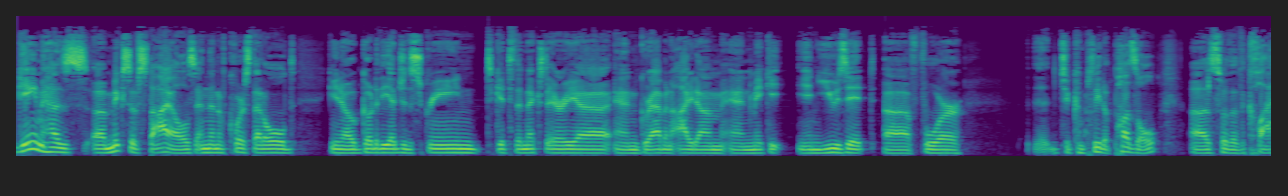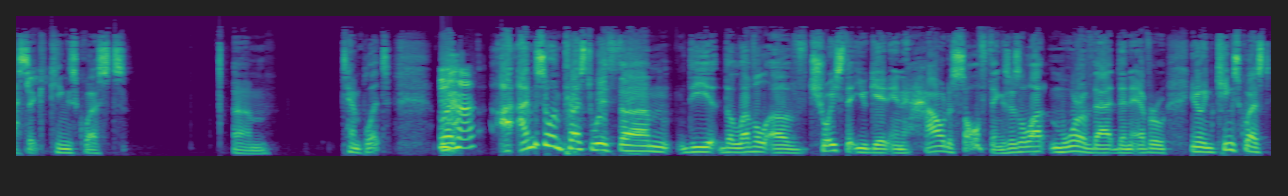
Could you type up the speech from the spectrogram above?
game has a mix of styles, and then of course that old, you know, go to the edge of the screen to get to the next area and grab an item and make it and use it uh, for uh, to complete a puzzle. Uh, so that the classic King's Quest um, template. But Uh-huh. I, I'm so impressed with um, the the level of choice that you get in how to solve things. There's a lot more of that than ever. You know, in King's Quest,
